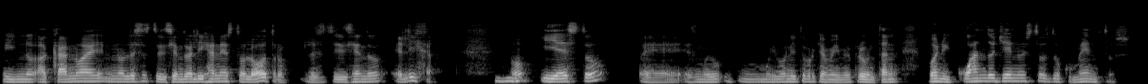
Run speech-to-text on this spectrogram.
Y no, acá no, hay, no les estoy diciendo elijan esto o lo otro, les estoy diciendo elijan. ¿no? Y esto eh, es muy, muy bonito porque a mí me preguntan, bueno, ¿y cuándo lleno estos documentos?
